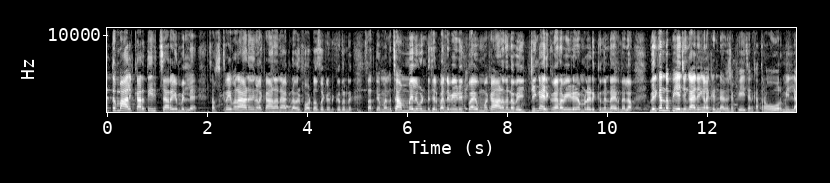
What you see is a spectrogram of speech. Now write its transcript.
എത്തുമ്പോൾ ആൾക്കാർ തിരിച്ചറിയുമ്പില്ലേ? സബ്സ്ക്രൈബറാണ് നിങ്ങളെ കാണാൻ ആഗ്രഹം. അവർ ഫോട്ടോസൊക്കെ എടുക്കുന്നുണ്ട്. സത്യം പറഞ്ഞാൽ ചമ്മലും ഉണ്ട്. ചിലപ്പോൾ എന്റെ വീഡിയോ ഇപ്പോൾ ഉമ്മ കാണുന്നുണ്ടോ? വെയിറ്റിംഗ് ആയിരിക്കും. കാരണം വീഡിയോ നമ്മൾ എടുക്കുന്നുണ്ടായിരുന്നല്ലോ. ഇവർക്ക് എന്തോ പേജും കാര്യങ്ങളൊക്കെ ഉണ്ടായിരുന്നു. പക്ഷേ പേജ് എനിക്ക് അത്ര ഓർമ്മയില്ല.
